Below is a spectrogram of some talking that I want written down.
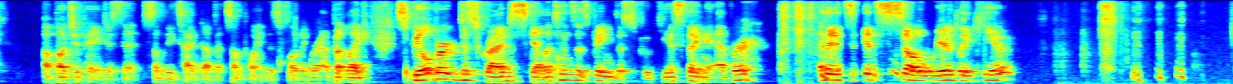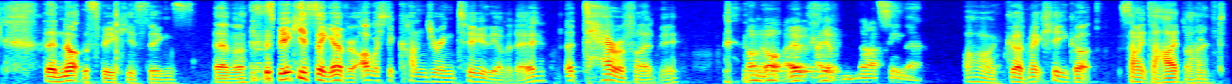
a bunch of pages that somebody typed up at some point that's floating around. But like Spielberg describes skeletons as being the spookiest thing ever, and it's it's so weirdly cute. They're not the spookiest things ever. The spookiest thing ever. I watched The Conjuring 2 the other day. It terrified me. Oh no, I, I have not seen that. Oh god, make sure you got something to hide behind.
